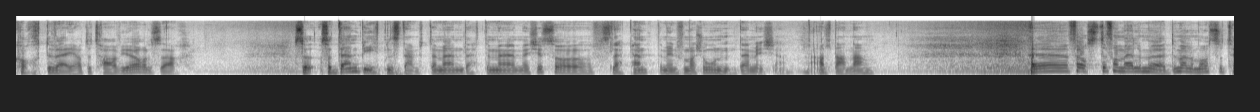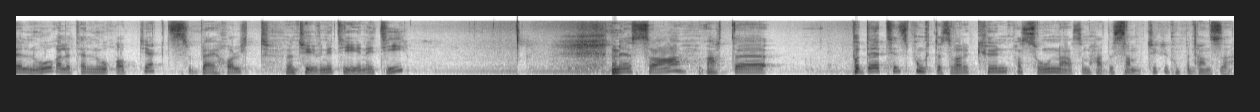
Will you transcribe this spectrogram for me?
korte veier til å ta avgjørelser. Så, så, den biten stemte, men dette med, er ikke så slepphendte med informasjonen. Det er vi ikke. Alt annet. Eh, første formelle møte mellom oss og Telenor eller Telenor Objects ble holdt den 20.10.10. Vi sa at eh, på det tidspunktet så var det kun personer som hadde samtykkekompetanse,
